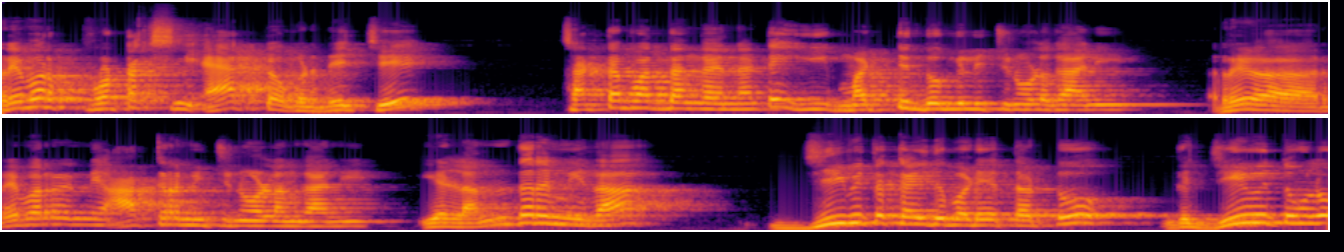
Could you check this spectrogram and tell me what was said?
రివర్ ప్రొటెక్షన్ యాక్ట్ ఒకటి తెచ్చి చట్టబద్ధంగా ఏంటంటే ఈ మట్టి దొంగిలిచ్చిన వాళ్ళు కానీ రివర్ని ఆక్రమించిన వాళ్ళని కానీ వీళ్ళందరి మీద జీవిత ఖైదు పడేటట్టు ఇంక జీవితంలో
